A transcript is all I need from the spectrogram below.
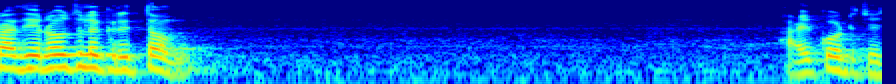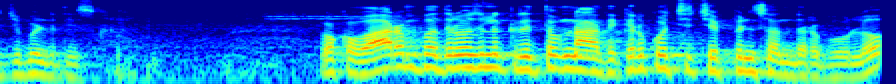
పది రోజుల క్రితం హైకోర్టు జడ్జిమెంట్ తీసుకున్నాం ఒక వారం పది రోజుల క్రితం నా దగ్గరకు వచ్చి చెప్పిన సందర్భంలో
